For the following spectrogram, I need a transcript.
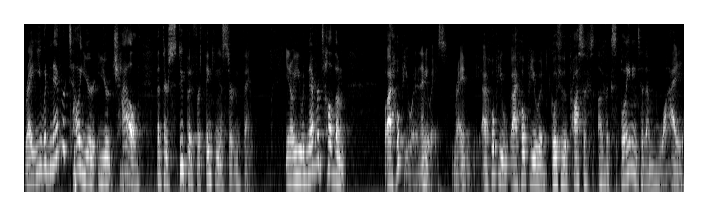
right? You would never tell your, your child that they're stupid for thinking a certain thing. You know, you would never tell them, well, I hope you wouldn't anyways, right? I hope you I hope you would go through the process of explaining to them why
